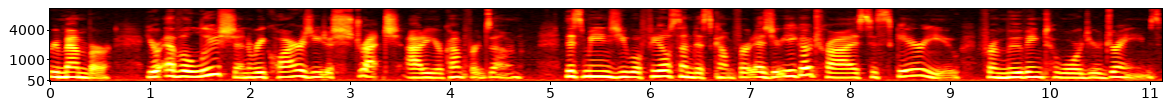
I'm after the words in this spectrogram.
Remember, your evolution requires you to stretch out of your comfort zone. This means you will feel some discomfort as your ego tries to scare you from moving toward your dreams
